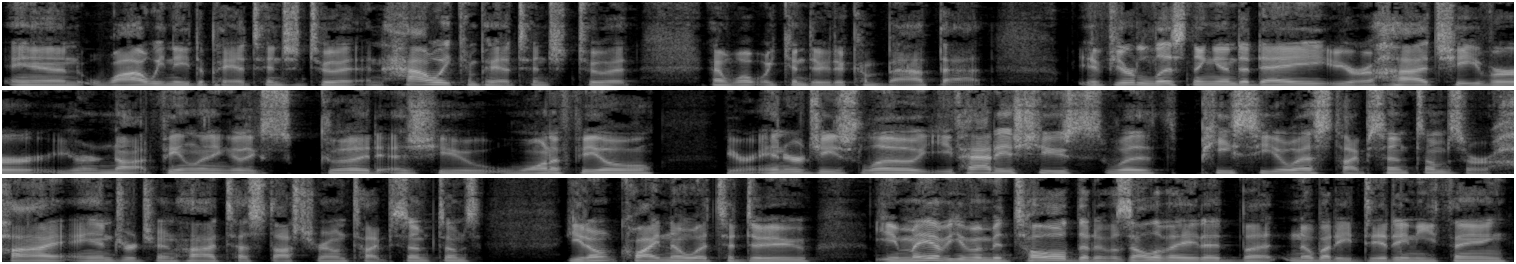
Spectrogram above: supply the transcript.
and why we need to pay attention to it, and how we can pay attention to it, and what we can do to combat that. If you're listening in today, you're a high achiever, you're not feeling as good as you want to feel, your energy's low, you've had issues with PCOS type symptoms or high androgen, high testosterone type symptoms. You don't quite know what to do. You may have even been told that it was elevated, but nobody did anything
